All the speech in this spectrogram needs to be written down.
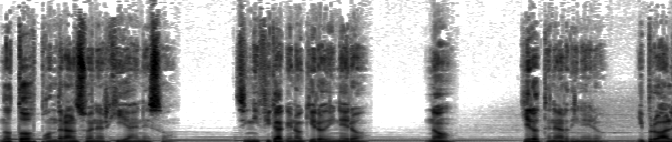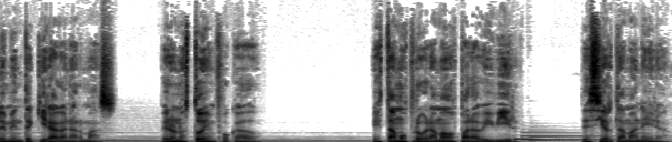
No todos pondrán su energía en eso. ¿Significa que no quiero dinero? No, quiero tener dinero y probablemente quiera ganar más, pero no estoy enfocado. Estamos programados para vivir de cierta manera.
